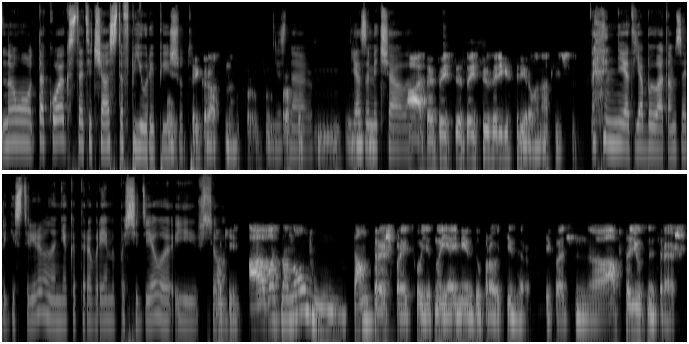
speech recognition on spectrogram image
Ну, такое, кстати, часто в Пьюре Ну, пишут. прекрасно. Про- Не просто, знаю. Я замечала. А, то, то есть, то есть ты зарегистрирован, отлично. Нет, я была там зарегистрирована, некоторое время посидела, и все. Окей. А в основном там трэш происходит, ну, я имею в виду про Тиндер. Типа, абсолютный трэш.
